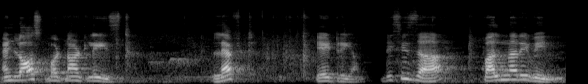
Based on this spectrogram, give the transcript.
And last but not least left atrium. This is a pulmonary vein.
